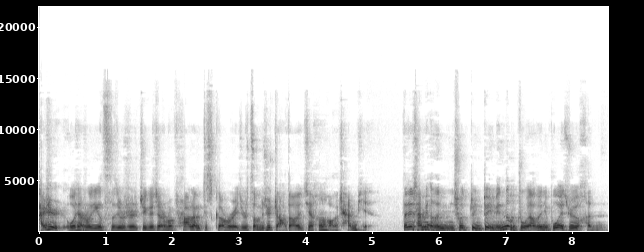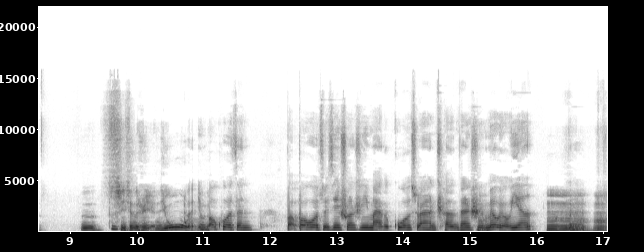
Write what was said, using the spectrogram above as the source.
还是我想说一个词，就是这个叫什么 product discovery，就是怎么去找到一些很好的产品。但这产品可能你说对你对你没那么重要，所以你不会去很嗯细心的去研究什么的。包括在包包括最近双十一买的锅，虽然很沉，但是没有油烟，嗯嗯嗯，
